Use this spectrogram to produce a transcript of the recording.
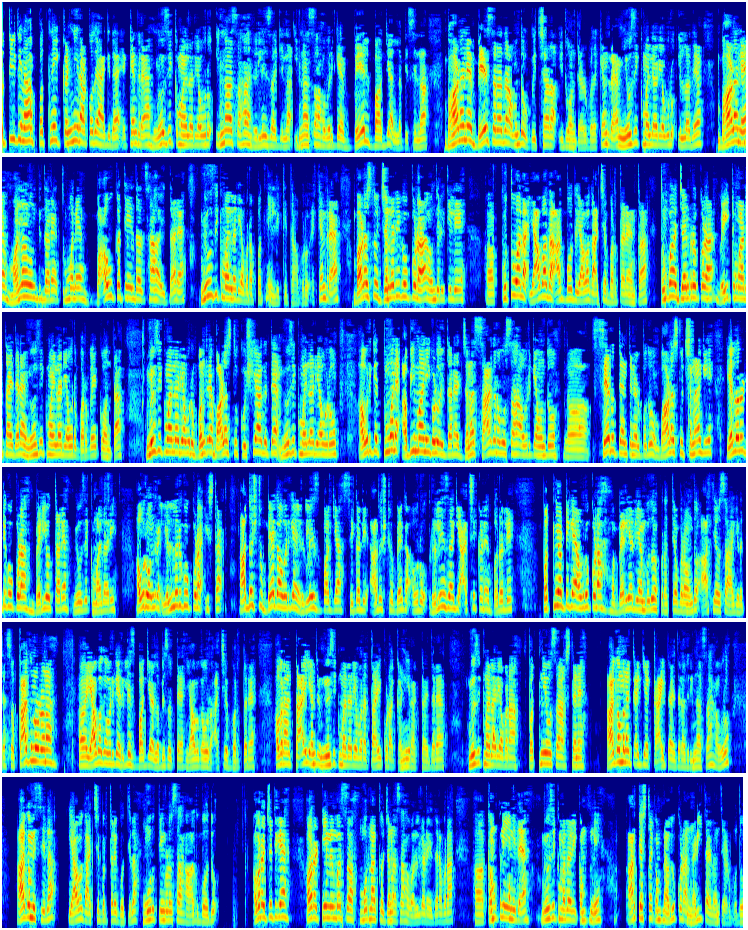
ಪ್ರತಿದಿನ ಪತ್ನಿ ಕಣ್ಣೀರ್ ಹಾಕೋದೇ ಆಗಿದೆ. ಯಾಕೆಂದ್ರೆ ಮ್ಯೂಸಿಕ್ ಮೈಲರಿ ಅವರು ಇನ್ನ ಸಹ ರಿಲೀಸ್ ಆಗಿಲ್ಲ. ಇನ್ನ ಸಹ ಅವರಿಗೆ ಬೇಲ್ ಭಾಗ್ಯ ಲಭಿಸಿಲ್ಲ. ಬಹಳನೇ ಬೇಸರದ ಒಂದು ವಿಚಾರ ಇದು ಅಂತ ಹೇಳ್ಬೋದು. ಯಾಕೆಂದ್ರೆ ಮ್ಯೂಸಿಕ್ ಮೈಲರಿ ಅವರು ಇಲ್ಲದೆ ಬಹಳನೇ ಮನ ಹೊಂದಿದ್ದಾರೆ. ತುಂಬಾನೇ ಭಾವುಕತೆಯಿಂದ ಸಹ ಇದ್ದಾರೆ. ಮ್ಯೂಸಿಕ್ ಮೈಲರಿ ಅವರ ಪತ್ನಿ ಲಿಖಿತಾ ಅವರು. ಯಾಕೆಂದ್ರೆ ಬಹಳಷ್ಟು ಜನರಿಗೂ ಕೂಡ ಒಂದು ರೀತಿಲಿ ಕುತೂಹಲ ಯಾವಾಗ ಆಗ್ಬೋದು, ಯಾವಾಗ ಆಚೆ ಬರ್ತಾರೆ ಅಂತ ತುಂಬಾ ಜನರು ಕೂಡ ವೆಯ್ಟ್ ಮಾಡ್ತಾ ಇದ್ದಾರೆ. ಮ್ಯೂಸಿಕ್ ಮೈಲರಿ ಅವರು ಬರ್ಬೇಕು ಅಂತ. ಮ್ಯೂಸಿಕ್ ಮೈಲರಿ ಅವರು ಬಂದ್ರೆ ಬಹಳಷ್ಟು ಖುಷಿ ಆಗುತ್ತೆ. ಮ್ಯೂಸಿಕ್ ಮೈಲರಿ ಅವರು ಅವರಿಗೆ ತುಂಬಾನೇ ಅಭಿಮಾನಿಗಳು ಇದ್ದಾರೆ. ಜನಸಾಗರವು ಸಹ ಅವರಿಗೆ ಒಂದು ಸೇರುತ್ತೆ ಅಂತ ಹೇಳ್ಬೋದು. ಬಹಳಷ್ಟು ಚೆನ್ನಾಗಿ ಎಲ್ಲರೊಟ್ಟಿಗೂ ಕೂಡ ಬೆರೆಯುತ್ತಾರೆ ಮ್ಯೂಸಿಕ್ ಮೈಲರಿ ಅವರು ಅಂದ್ರೆ ಎಲ್ಲರಿಗೂ ಕೂಡ ಇಷ್ಟ. ಆದಷ್ಟು ಬೇಗ ಅವರಿಗೆ ರಿಲೀಸ್ ಭಾಗ್ಯ ಸಿಗಲಿ. ಆದಷ್ಟು ಬೇಗ ಅವರು ರಿಲೀಸ್ ಆಗಿ ಆಚೆ ಕಡೆ ಬರಲಿ. ಪತ್ನಿಯೊಟ್ಟಿಗೆ ಅವರು ಕೂಡ ಬೆರೆಯಲಿ ಎಂಬುದು ಪ್ರತಿಯೊಬ್ಬರ ಒಂದು ಆಸೆಯೂ ಸಹ ಆಗಿರುತ್ತೆ. ಸೊ ಕಾದು ನೋಡೋಣ ಯಾವಾಗ ಅವರಿಗೆ ರಿಲೀಸ್ ಭಾಗ್ಯ ಲಭಿಸುತ್ತೆ, ಯಾವಾಗ ಅವರು ಆಚೆ ಬರ್ತಾರೆ. ಅವರ ತಾಯಿ ಅಂದ್ರೆ ಮ್ಯೂಸಿಕ್ ಮಲಾರಿ ಅವರ ತಾಯಿ ಕೂಡ ಕಣ್ಣೀರಾಗ್ತಾ ಇದ್ದಾರೆ. ಮ್ಯೂಸಿಕ್ ಮಲಾರಿ ಅವರ ಪತ್ನಿಯೂ ಸಹ ಅಷ್ಟೇನೆ. ಆಗಮನಕ್ಕಾಗಿ ಕಾಯ್ತಾ ಇದ್ದಾರೆ ಅದ್ರಿಂದ ಸಹ ಅವರು ಆಗಮಿಸಿಲ್ಲ. ಯಾವಾಗ ಆಚೆ ಬರ್ತಾರೆ ಗೊತ್ತಿಲ್ಲ. ಮೂರು ತಿಂಗಳು ಸಹ ಆಗಬಹುದು ಅವರ ಜೊತೆಗೆ ಅವರ ಟೀಮ್ ಮೆಂಬರ್ಸ್ ಮೂರ್ನಾಲ್ಕು ಜನ ಸಹ ಒಳಗಡೆ ಇದ್ದಾರೆ. ಅವರ ಕಂಪನಿ ಏನಿದೆ ಮ್ಯೂಸಿಕ್ ಮಲರಿ ಕಂಪನಿ ಆರ್ಕೆಸ್ಟ್ರಾ ಕಂಪನಿ ಅದು ಕೂಡ ನಡೀತಾ ಇದೆ ಅಂತ ಹೇಳ್ಬೋದು.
